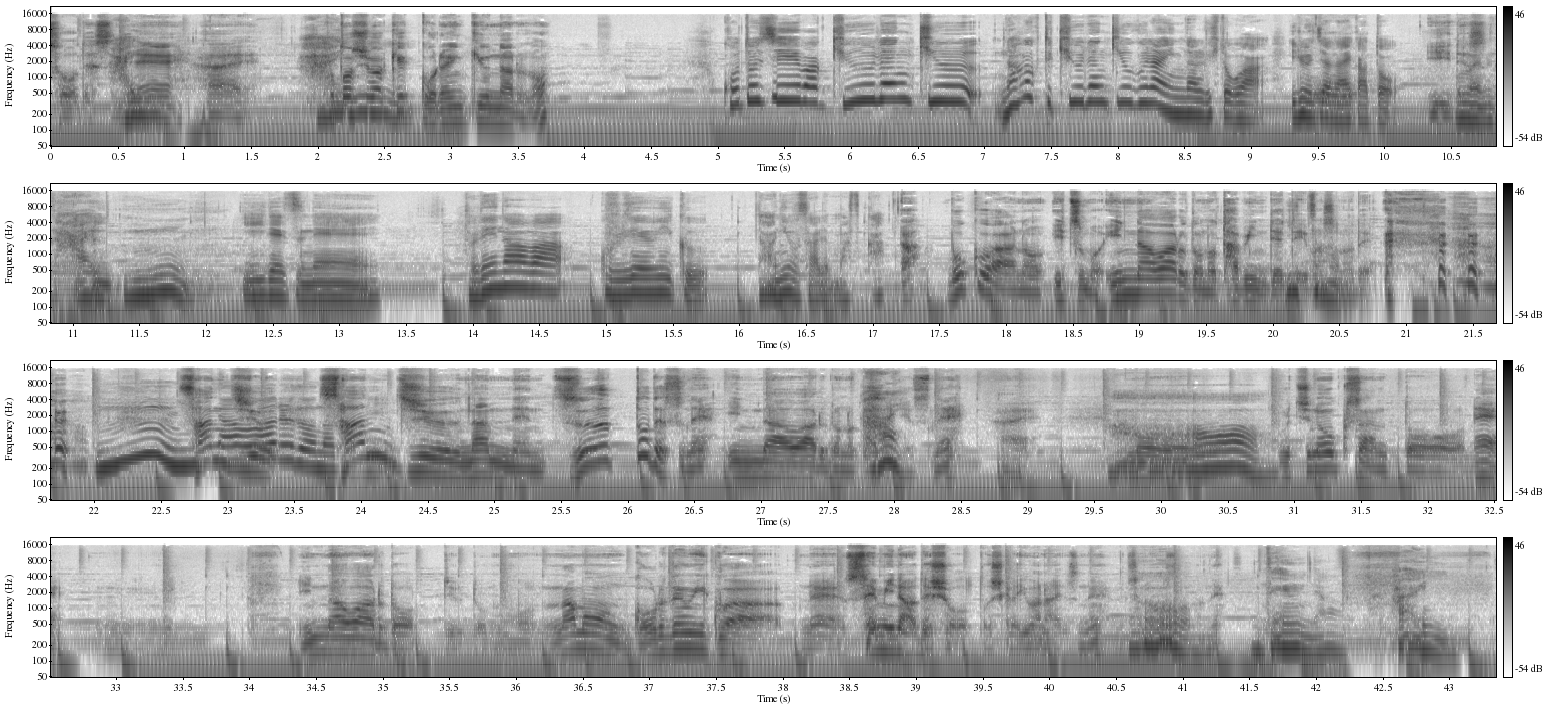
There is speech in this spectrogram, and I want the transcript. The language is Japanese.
そうですね。はい、はい。今年は結構連休になるの？今年は9連休長くて9連休ぐらいになる人がいるんじゃないかといいですね。はい、うん、いいですね。トレーナーはゴールデンウィーク何をされますか？あ僕はあのいつもインナーワールドの旅に出ていますので。うん、三十何年ずっとですねインナーワールドの旅ですね。はい、もあううちの奥さんとねうんインナーワールドっていうともうなもんゴールデンウィークはねセミナーでしょうとしか言わないですね。うちの奥さんはね。ーセミナー。はい。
